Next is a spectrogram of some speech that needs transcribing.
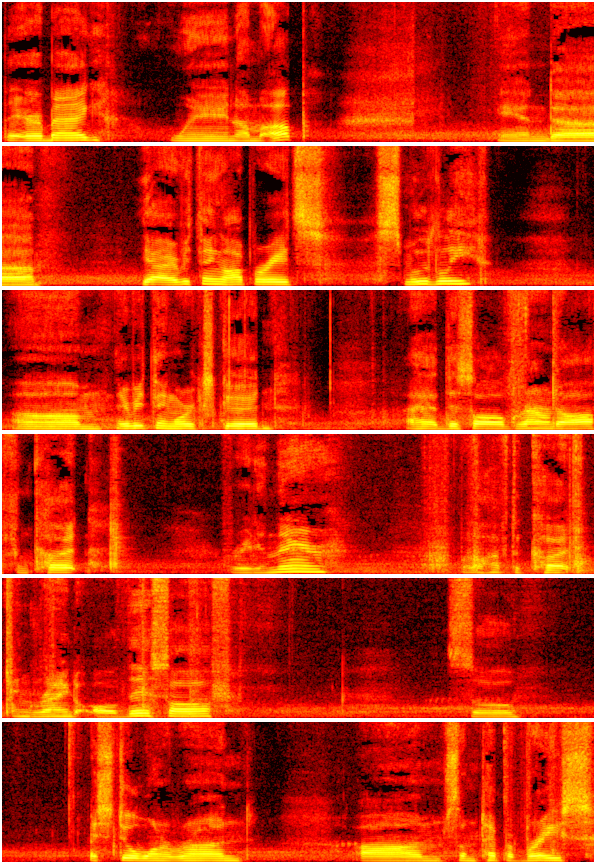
the airbag when I'm up. And uh, yeah, everything operates smoothly. Um, everything works good. I had this all ground off and cut right in there. But I'll have to cut and grind all this off. So I still want to run um, some type of brace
